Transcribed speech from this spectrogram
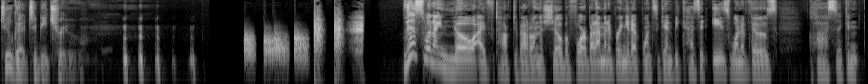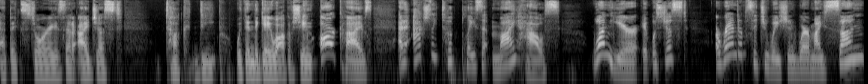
too good to be true. this one I know I've talked about on the show before, but I'm going to bring it up once again because it is one of those classic and epic stories that I just tuck deep within the Gay Walk of Shame archives. And it actually took place at my house one year. It was just a random situation where my son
